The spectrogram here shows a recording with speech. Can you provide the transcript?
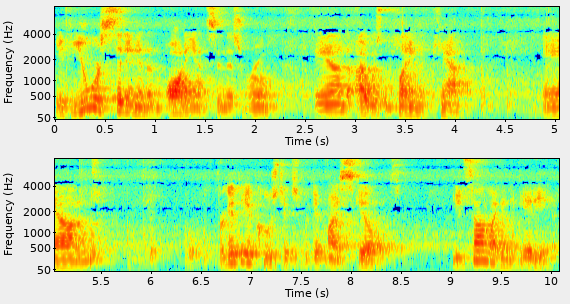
if you were sitting in an audience in this room and I was playing a piano and forget the acoustics, forget my skills, you'd sound like an idiot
